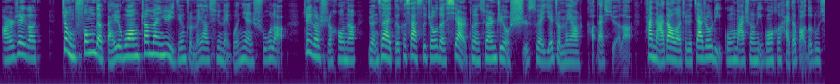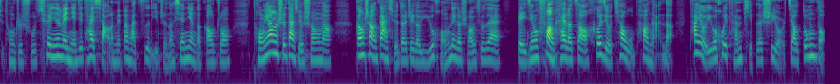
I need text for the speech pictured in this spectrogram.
而这个正风的白月光张曼玉已经准备要去美国念书了。这个时候呢，远在德克萨斯州的谢尔顿虽然只有十岁，也准备要考大学了。他拿到了这个加州理工、麻省理工和海德堡的录取通知书，却因为年纪太小了，没办法自理，只能先念个高中。同样是大学生呢，刚上大学的这个于红，那个时候就在北京放开了造，喝酒跳舞泡男的。他有一个会弹琵琶的室友叫东东，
